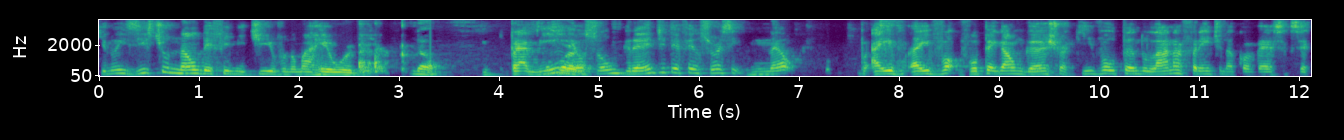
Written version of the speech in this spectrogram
que não existe o não definitivo numa reurb. Não. Para mim, eu sou um grande defensor assim, não. Aí, aí vou, vou, pegar um gancho aqui, voltando lá na frente na conversa que você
